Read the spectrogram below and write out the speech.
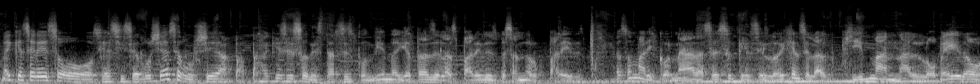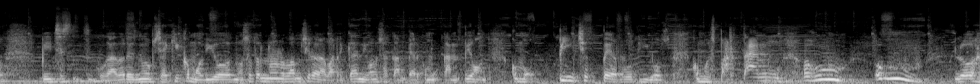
no hay que hacer eso, o sea, si se rushea, se rushea, papá, ¿qué es eso de estarse escondiendo ahí atrás de las paredes, besando paredes? Esas son mariconadas, eso que se lo déjense al Hitman, al Lobedo, pinches jugadores. Noobs, y aquí como Dios, nosotros no nos vamos a ir a la barricada ni vamos a campear como campeón, como pinche perro Dios, como espartano, ¡Oh! ¡Oh! LOL,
